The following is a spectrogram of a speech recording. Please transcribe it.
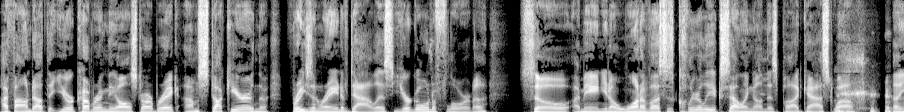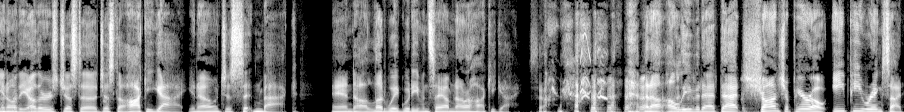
I found out that you're covering the All Star break. I'm stuck here in the freezing rain of Dallas. You're going to Florida. So, I mean, you know, one of us is clearly excelling on this podcast, while uh, you know the other is just a just a hockey guy. You know, just sitting back. And uh, Ludwig would even say, "I'm not a hockey guy." So, and I'll, I'll leave it at that. Sean Shapiro, EP Ringside.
